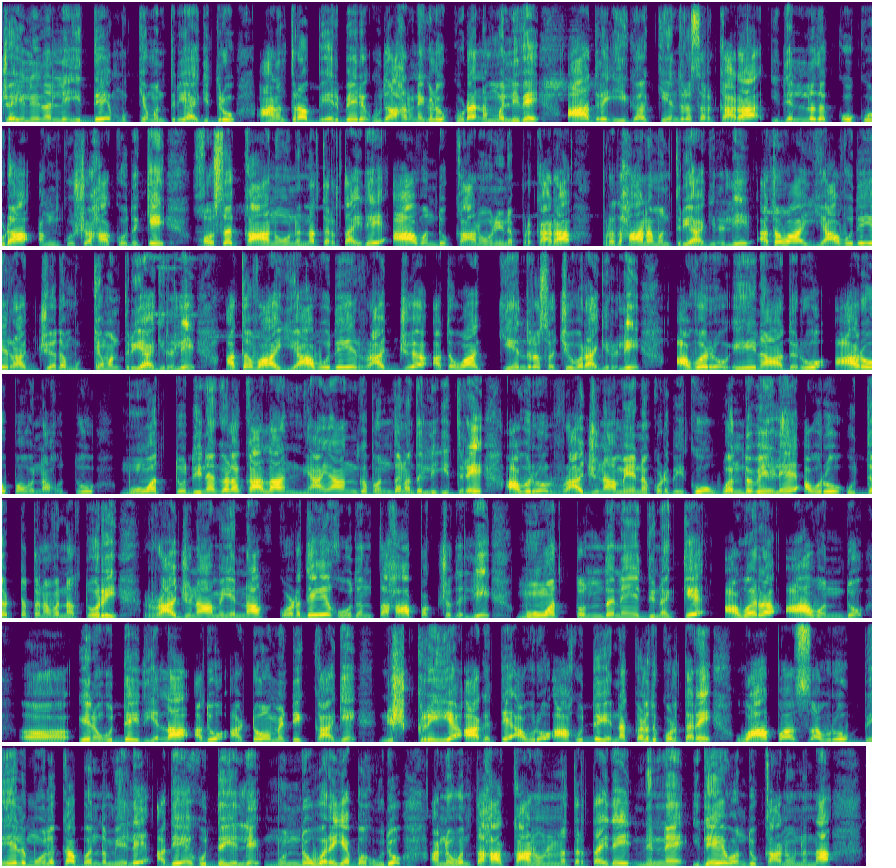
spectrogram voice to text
ಜೈಲಿನಲ್ಲಿ ಇದ್ದೇ ಮುಖ್ಯಮಂತ್ರಿಯಾಗಿದ್ದರು ಆನಂತರ ಬೇರೆ ಬೇರೆ ಉದಾಹರಣೆಗಳು ಕೂಡ ನಮ್ಮಲ್ಲಿವೆ. ಆದರೆ ಈಗ ಕೇಂದ್ರ ಸರ್ಕಾರ ಇದೆಲ್ಲದಕ್ಕೂ ಕೂಡ ಅಂಕುಶ ಹಾಕೋದಕ್ಕೆ ಹೊಸ ಕಾನೂನನ್ನು ತರ್ತಾ ಇದೆ. ಆ ಒಂದು ಕಾನೂನಿನ ಪ್ರಕಾರ ಪ್ರಧಾನಮಂತ್ರಿ ಆಗಿರಲಿ ಅಥವಾ ಯಾವುದೇ ರಾಜ್ಯದ ಮುಖ್ಯಮಂತ್ರಿಯಾಗಿರಲಿ ಅಥವಾ ಯಾವುದೇ ರಾಜ್ಯ ಅಥವಾ ಕೇಂದ್ರ ಸಚಿವರಾಗಿರಲಿ, ಅವರು ಏನಾದರೂ ಆರೋಪವನ್ನು ಹೊತ್ತು ಮೂವತ್ತು ದಿನಗಳ ಕಾಲ ನ್ಯಾಯಾಂಗ ಬಂಧನದಲ್ಲಿ ಇದ್ದರೆ ಅವರು ರಾಜೀನಾಮೆಯನ್ನು ಕೊಡಬೇಕು. ಒಂದು ವೇಳೆ ಅವರು ಉದ್ದಟ್ಟತನವನ್ನು ತೋರಿ ರಾಜೀನಾಮೆಯನ್ನು ಕೊಡದೇ ಹೋದಂತಹ ಪಕ್ಷದಲ್ಲಿ ಮೂವತ್ತೊಂದನೇ ದಿನಕ್ಕೆ ಅವರ ಆ ಒಂದು ಏನು ಹುದ್ದೆ ಇದೆಯಲ್ಲ, ಅದು ಆಟೋಮೆಟಿಕ್ಕಾಗಿ ನಿಷ್ಕ್ರಿಯ ಆಗುತ್ತೆ. ಅವರು ಆ ಹುದ್ದೆಯನ್ನು ಕಳೆದುಕೊಳ್ತಾರೆ. ವಾಪಸ್ ಅವರು ಬೇಲ್ ಮೂಲಕ ಬಂದ ಮೇಲೆ ಅದೇ ಹುದ್ದೆಯಲ್ಲಿ ಮುಂದುವರೆಯಬಹುದು ಅನ್ನುವಂತಹ ಕಾನೂನನ್ನು ತರ್ತಾ ಇದೆ. ನಿನ್ನೆ ಇದೇ ಒಂದು ಕಾನೂನನ್ನು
